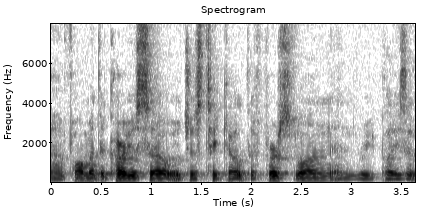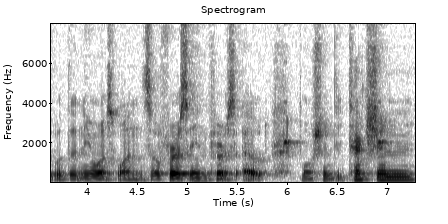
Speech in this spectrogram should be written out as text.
uh, format the card yourself, or just take out the first one and replace it with the newest one. So first in, first out. Motion detection,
